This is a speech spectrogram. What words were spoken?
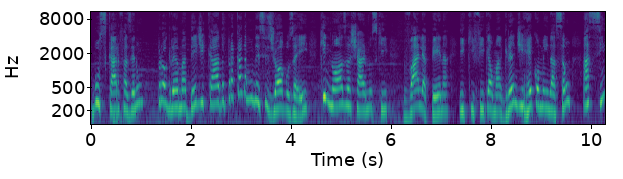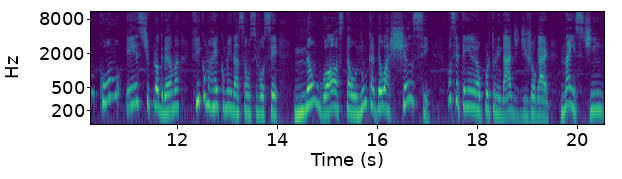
buscar fazer um programa dedicado para cada um desses jogos aí que nós acharmos que vale a pena e que fica uma grande recomendação, assim como este programa. Fica uma recomendação se você não gosta ou nunca deu a chance, você tem a oportunidade de jogar na Steam,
